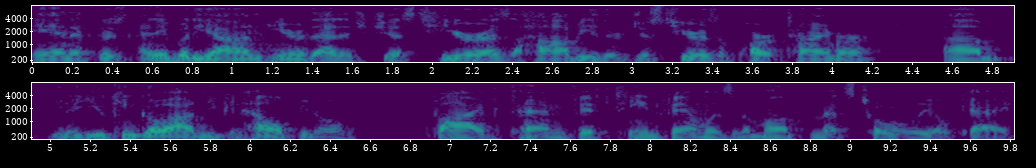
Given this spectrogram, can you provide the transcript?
And if there's anybody on here that is just here as a hobby, they're just here as a part timer, um, you know, you can go out and you can help, you know, 5, 10, 15 families in a month, and that's totally okay.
